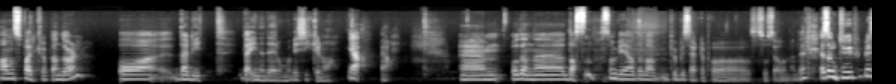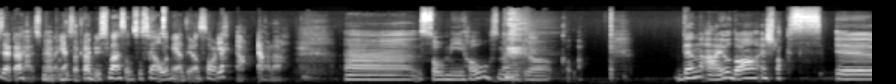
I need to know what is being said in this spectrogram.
Han sparker opp den døren, og det er dit, det er inni det rommet vi kikker nå. Ja. Ja. Um, og denne dassen, som vi hadde da publiserte på sosiale medier ja. Som du publiserte. Ja, som jeg publiserte. Det er du som er sånn sosiale medier-ansvarlig. Ja, det er det. Uh, so me ho, som jeg liker å kalle det. Den er jo da en slags uh,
